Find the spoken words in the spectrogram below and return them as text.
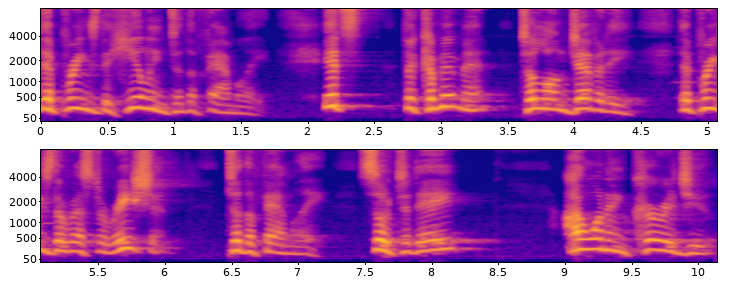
that brings the healing to the family. It's the commitment to longevity that brings the restoration to the family. So today, I want to encourage you,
